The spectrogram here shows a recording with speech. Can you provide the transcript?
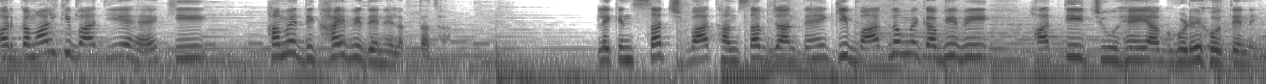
और कमाल की बात यह है कि हमें दिखाई भी देने लगता था। लेकिन सच बात हम सब जानते हैं कि बादलों में कभी भी हाथी, चूहे या घोड़े होते नहीं।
